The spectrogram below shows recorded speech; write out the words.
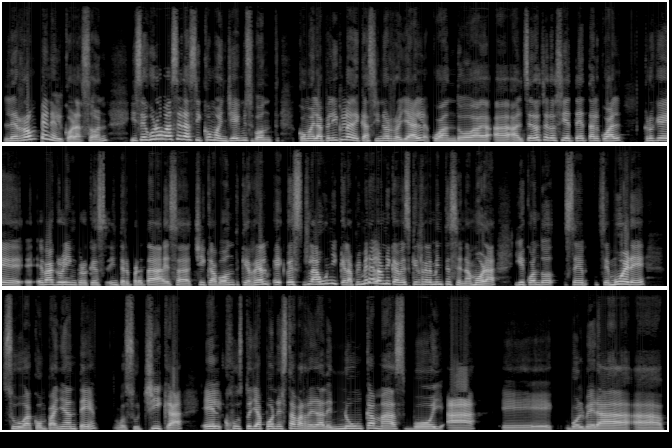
le rompen el corazón y seguro va a ser así como en James Bond, como en la película de Casino Royale, cuando al 007 tal cual, creo que Eva Green creo que interpreta a esa chica Bond, que eh, es la única, la primera y la única vez que él realmente se enamora y que cuando se, se muere su acompañante, o su chica, él justo ya pone esta barrera de nunca más voy a eh, volver a,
